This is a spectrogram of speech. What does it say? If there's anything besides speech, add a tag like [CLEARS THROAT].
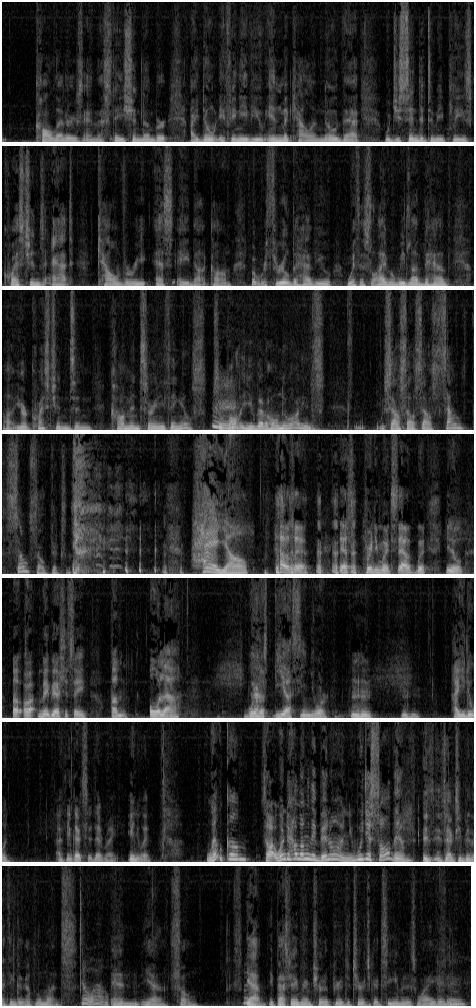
call letters and the station number. I don't. If any of you in McAllen know that, would you send it to me, please? Questions at calvarysa.com. But we're thrilled to have you with us live, and we'd love to have uh, your questions and comments or anything else. So, Paula, you've got a whole new audience. South, South, South, South, South, South Texas. [LAUGHS] Hey, y'all. How's that? That's pretty much South, but, you know, uh, uh, maybe I should say, um, hola. Buenos dias, senor. hmm hmm How you doing? I think I said that right. Anyway, welcome. So I wonder how long they've been on. You, we just saw them. It's, it's actually been, I think, a couple of months. Oh, wow. Okay. And yeah, so yeah, Pastor Abraham showed up here at the church. Got to see him and his wife, and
